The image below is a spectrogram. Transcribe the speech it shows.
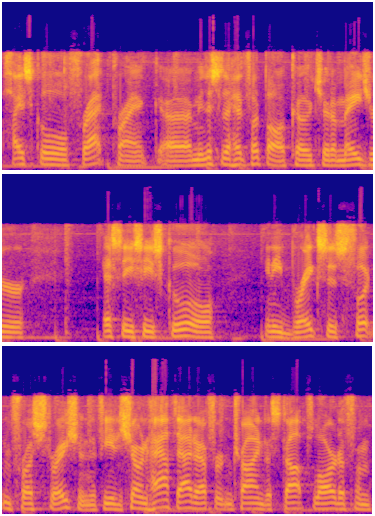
high school frat prank. Uh, I mean, this is a head football coach at a major SEC school, and he breaks his foot in frustration. If he had shown half that effort in trying to stop Florida from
